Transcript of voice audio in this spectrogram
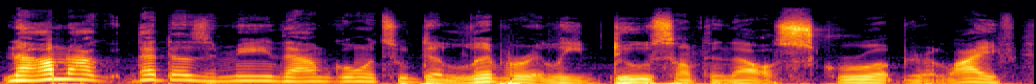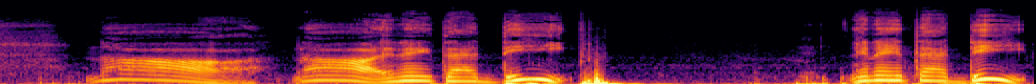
Now I'm not. That doesn't mean that I'm going to deliberately do something that will screw up your life. Nah, nah. It ain't that deep. It ain't that deep.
